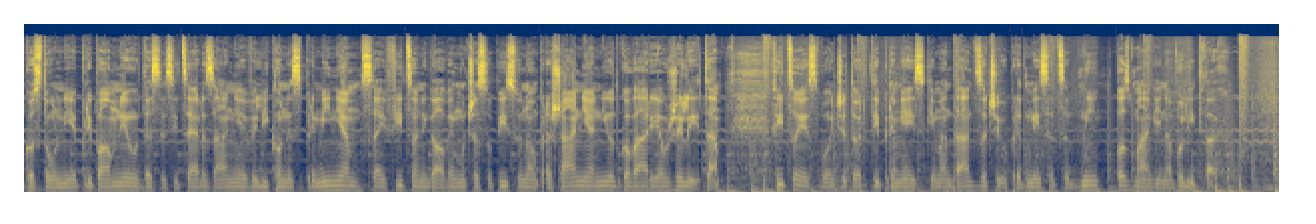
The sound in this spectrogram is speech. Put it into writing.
Kostolni je pripomnil, da se sicer za nje veliko ne spreminja, saj Fico njegovemu časopisu na vprašanja ni odgovarjal že leta. Fico je svoj četrti premijski mandat začel pred mesecem dni po zmagi na volitvah.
